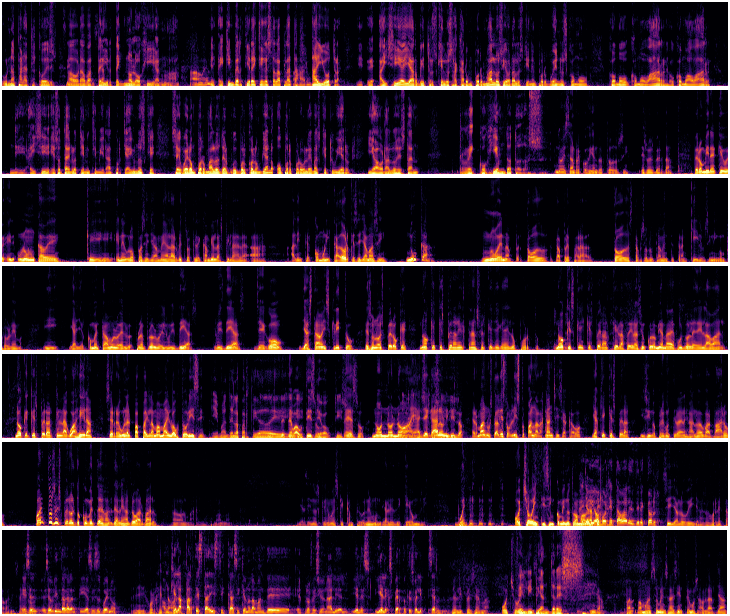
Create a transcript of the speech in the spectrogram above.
un aparatico de eso. Ahora va a pedir tecnología. No. Ah, eh, hay que invertir, hay que gastar la plata. Hay otra. Eh, ahí sí hay árbitros que los sacaron por malos y ahora los tienen por buenos como, como, como VAR o como AVAR ahí sí, eso también lo tienen que mirar, porque hay unos que se fueron por malos del fútbol colombiano o por problemas que tuvieron y ahora los están recogiendo a todos. Los están recogiendo a todos, sí, eso es verdad. Pero mire que eh, uno nunca ve que en Europa se llame al árbitro a que le cambien las pilas al intercomunicador, que se llama así. Nunca. No ven, todo está preparado, todo está absolutamente tranquilo, sin ningún problema. Y, ayer comentábamos, lo por ejemplo, lo de Luis Díaz. Luis Díaz llegó, ya estaba inscrito. Eso no espero que, no, que hay que esperar el transfer que llegue del Oporto. No, que es que hay que esperar que la Federación Colombiana de Fútbol le dé el aval. No, que hay que esperar que en La Guajira se reúna el papá y la mamá y lo autoricen. Y manden la partida de, de, bautizo. Eso. No, no, no. Allá llegaron y listo. Hermano, ¿está listo? Listo, pan a la cancha y se acabó. Y aquí hay que esperar. Y si no, pregúntele a Alejandro Barbaro. ¿Cuántos esperó el documento de, Alejandro Bárbaro? No, hermano, no, no. Y así nos creemos que campeones mundiales de qué hombre. Bueno, 8.25 minutos, vamos Ah, a ya hablar vio a del- Jorge Tavares, director. Sí, ya lo vi, ya Jorge Tavares. Ese, lo- ese brinda garantías, ese es bueno. eh, Jorge Aunque Tavares. la parte estadística sí que nos la mande el profesional y el, y el, es- y el experto que es Felipe Cerda. Felipe Serna, 8.25. Felipe Andrés. Venga, para- vamos a estos mensajes y entremos a hablar ya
